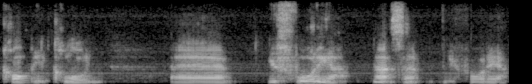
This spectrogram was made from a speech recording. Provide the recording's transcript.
copy clone. Uh, Euphoria, that's it, Euphoria.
